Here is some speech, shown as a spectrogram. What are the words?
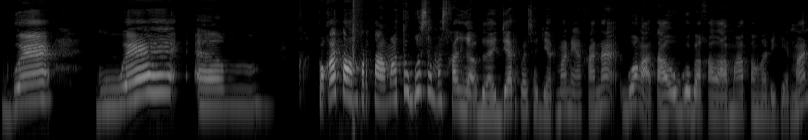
gue gue um, pokoknya tahun pertama tuh gue sama sekali nggak belajar bahasa Jerman ya karena gue nggak tahu gue bakal lama atau nggak di Jerman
